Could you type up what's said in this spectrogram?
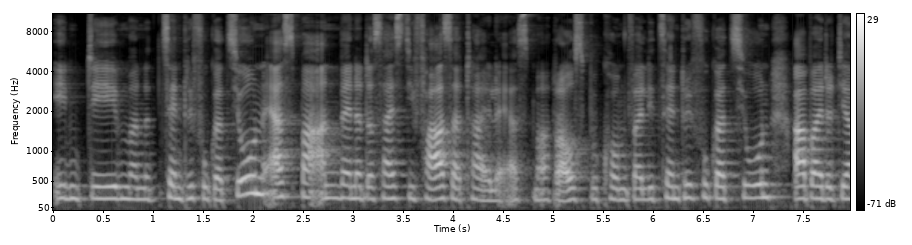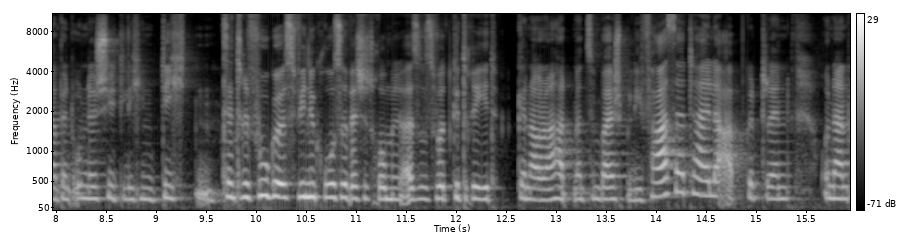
indem man eine Zentrifugation erstmal anwendet, das heißt die Faserteile erstmal rausbekommt, weil die Zentrifugation arbeitet ja mit unterschiedlichen Dichten. Zentrifuge ist wie eine große Wäschetrommel, also es wird gedreht. Genau, dann hat man zum Beispiel die Faserteile abgetrennt und dann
